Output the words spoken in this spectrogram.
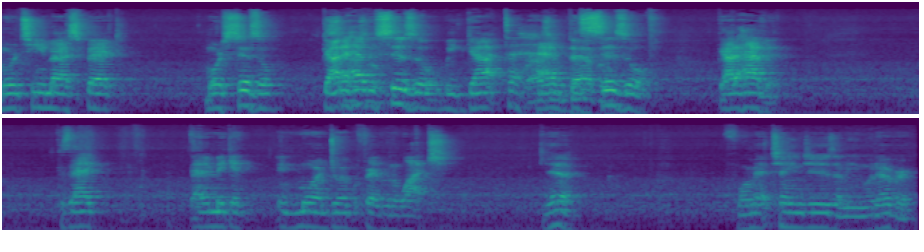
More team aspect. More sizzle. Gotta have the sizzle. We got to have the dazzle. sizzle. Gotta have it. Cause that that'll make it more enjoyable for everyone to watch. Yeah. Format changes, I mean, whatever.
